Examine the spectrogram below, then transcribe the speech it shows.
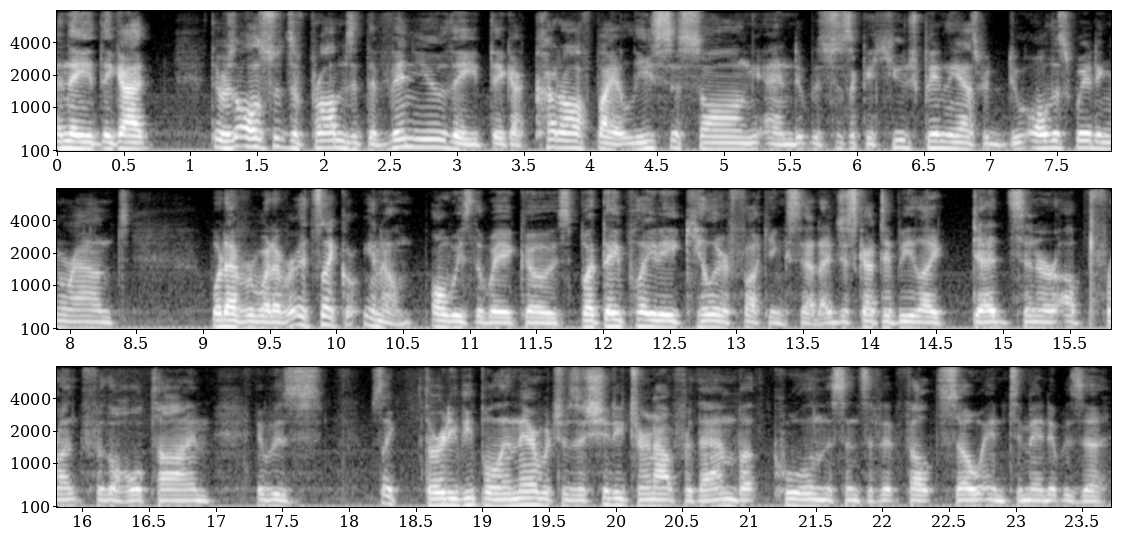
and they they got there was all sorts of problems at the venue. They they got cut off by at least a song and it was just like a huge pain in the ass. We had to do all this waiting around whatever, whatever. It's like you know, always the way it goes. But they played a killer fucking set. I just got to be like dead center up front for the whole time. It was it was like thirty people in there, which was a shitty turnout for them, but cool in the sense of it felt so intimate. It was a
